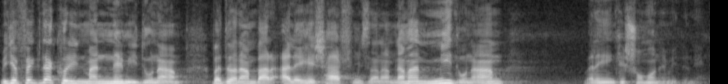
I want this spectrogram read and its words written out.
میگه فکر نکنید من نمی‌دونم و دارم بر علیهش حرف می‌زنم. نه من می‌دونم ولی اینکه شما نمی‌دونید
